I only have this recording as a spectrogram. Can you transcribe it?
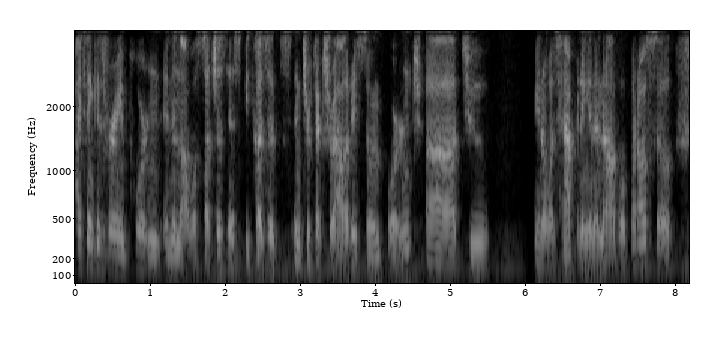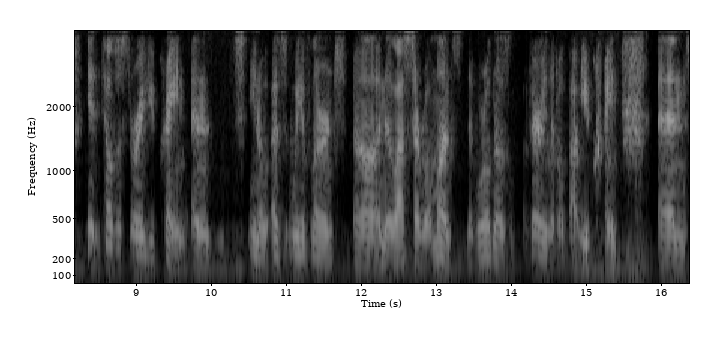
I think it's very important in a novel such as this because its intertextuality is so important uh, to you know what's happening in the novel, but also it tells the story of Ukraine. And you know, as we have learned uh, in the last several months, the world knows very little about Ukraine, and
